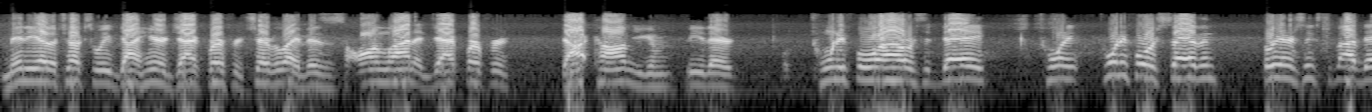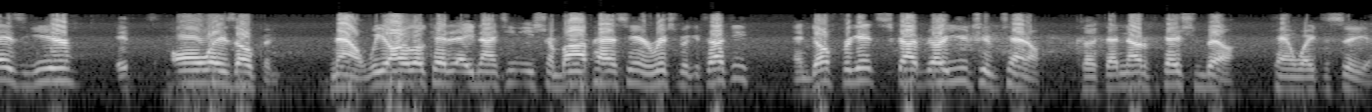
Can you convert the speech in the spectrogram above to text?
many other trucks we've got here at Jack Burford Chevrolet, visit us online at jackburford.com. You can be there 24 hours a day, 20, 24-7, 365 days a year. It's always open. Now, we are located at 819 Eastern Bypass here in Richmond, Kentucky. And don't forget to subscribe to our YouTube channel. Click that notification bell. Can't wait to see you.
